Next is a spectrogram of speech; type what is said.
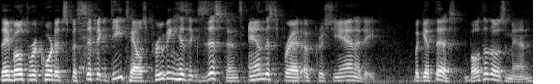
They both recorded specific details proving his existence and the spread of Christianity. But get this both of those men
